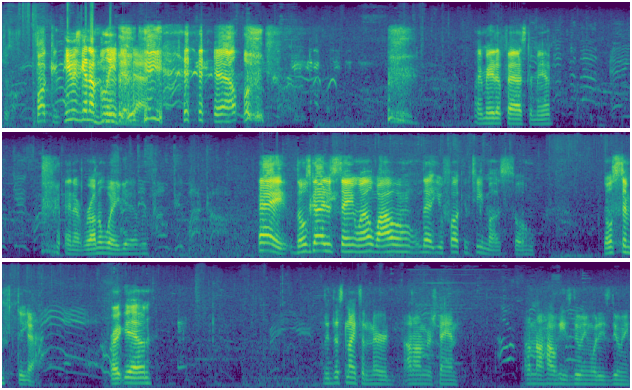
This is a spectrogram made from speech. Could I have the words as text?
Just fucking He was gonna bleed to death. yeah. I made it faster, man. And I run away, Gavin. Hey, those guys are saying, well, wow, that you fucking team us, so. No sympathy. Yeah. Right, Gavin? Dude, this knight's a nerd. I don't understand. I don't know how he's doing what he's doing.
